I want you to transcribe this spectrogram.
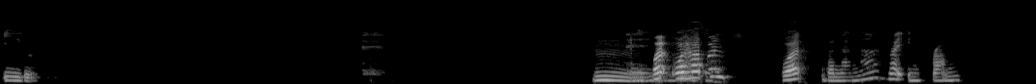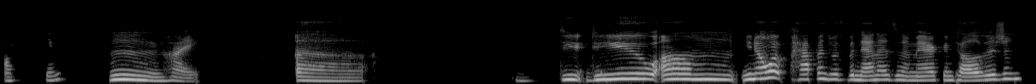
いる。うん。What? banana right in front of him. Mm, hi. Uh, do do you um you know what happens with bananas in American television?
